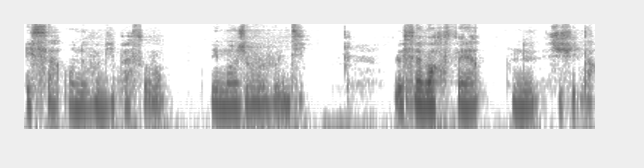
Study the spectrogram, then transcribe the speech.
Et ça, on ne vous dit pas souvent. Mais moi, je vous le dis le savoir-faire ne suffit pas.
